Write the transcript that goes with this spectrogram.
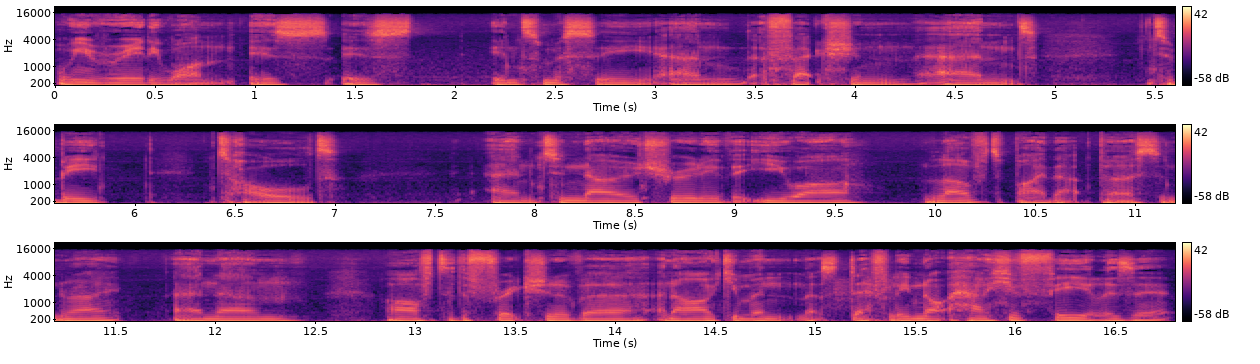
all you really want is is intimacy and affection and to be told and to know truly that you are loved by that person, right? And um, after the friction of a, an argument, that's definitely not how you feel, is it?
